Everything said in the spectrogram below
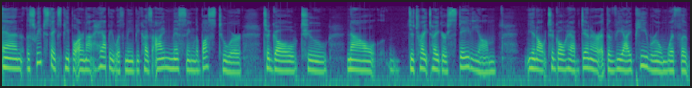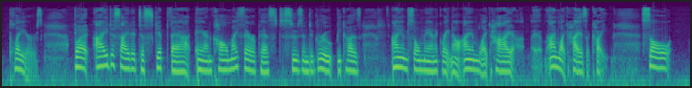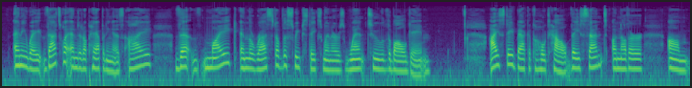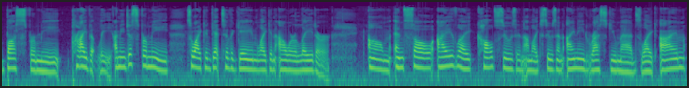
And the sweepstakes people are not happy with me because I'm missing the bus tour to go to now Detroit Tigers Stadium, you know, to go have dinner at the VIP room with the players. But I decided to skip that and call my therapist, Susan DeGroot, because I am so manic right now. I am like high, I'm like high as a kite. So anyway, that's what ended up happening is I that Mike and the rest of the sweepstakes winners went to the ball game. I stayed back at the hotel. They sent another um, bus for me privately. I mean, just for me, so I could get to the game like an hour later. Um, and so I like called Susan. I'm like, Susan, I need rescue meds. Like, I'm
